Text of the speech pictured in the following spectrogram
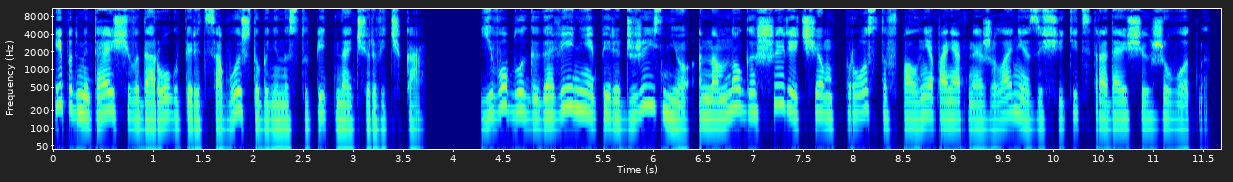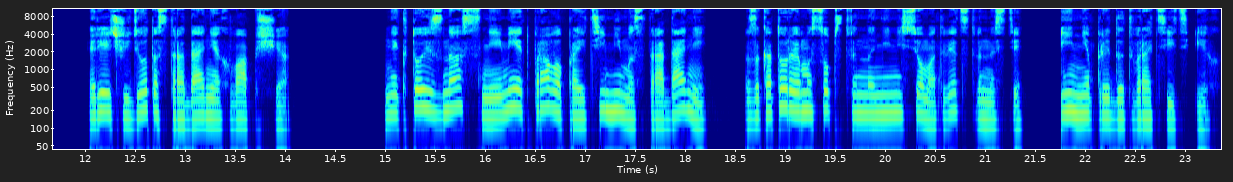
и подметающего дорогу перед собой, чтобы не наступить на червячка. Его благоговение перед жизнью намного шире, чем просто вполне понятное желание защитить страдающих животных. Речь идет о страданиях вообще. Никто из нас не имеет права пройти мимо страданий, за которые мы, собственно, не несем ответственности, и не предотвратить их.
